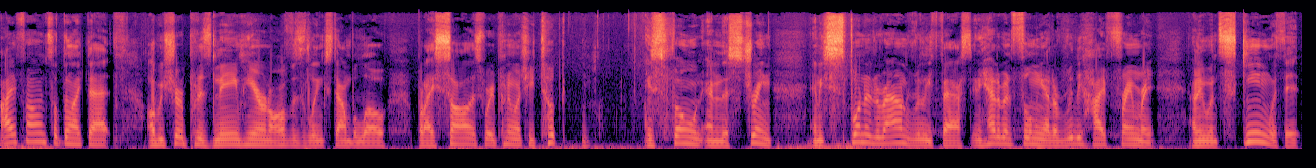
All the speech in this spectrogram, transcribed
iPhone, something like that. I'll be sure to put his name here and all of his links down below. But I saw this where he pretty much he took his phone and the string and he spun it around really fast and he had been filming at a really high frame rate and he went skiing with it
